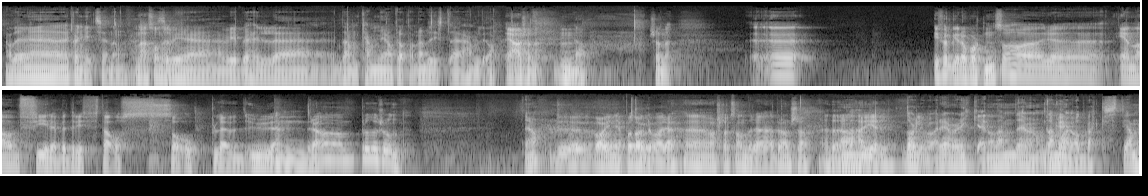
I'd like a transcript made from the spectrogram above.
Ja, det kan vi ikke si noe om. Nei, sånn, ja. Så vi, vi beholder eh, dem hvem vi har prata med, bedrifter hemmelig. da. Ja, skjønner. Mm. Ja. Skjønner. Uh, ifølge rapporten så har én en av fire bedrifter også opplevd uendra produksjon. Ja. Du var jo inne på dagligvare. Eh, Hva slags andre bransjer er det det her gjelder? Dagligvare er vel ikke en av dem. Er de okay. har jo hatt vekst igjen.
